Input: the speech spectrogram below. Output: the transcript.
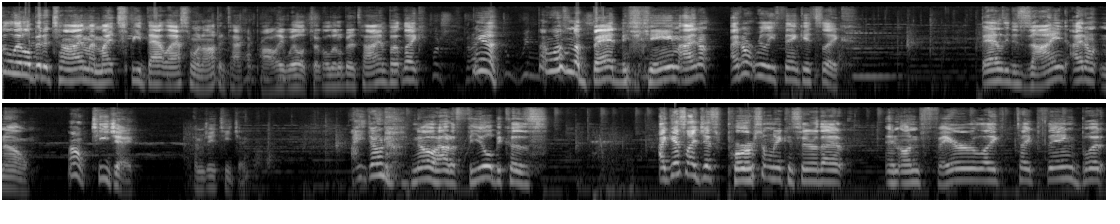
Took a little bit of time. I might speed that last one up. In fact, I probably will. It took a little bit of time, but like, yeah, that wasn't a bad game. I don't, I don't really think it's like badly designed. I don't know. Oh, TJ, MJ TJ. I don't know how to feel because I guess I just personally consider that an unfair like type thing, but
